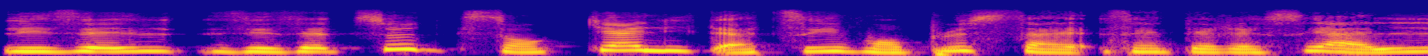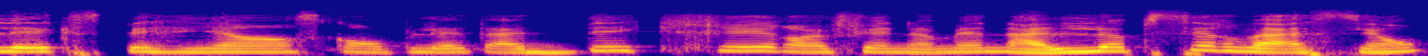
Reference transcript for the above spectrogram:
les, études qui sont qualitatives vont plus s'intéresser à l'expérience complète, à décrire un phénomène, à l'observation.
